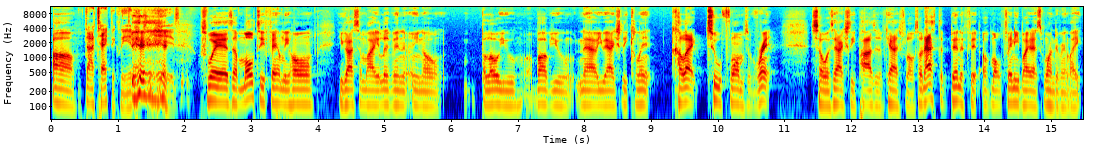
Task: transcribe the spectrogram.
Um, not technically, it is. Whereas a multi-family home, you got somebody living, you know, below you, above you. Now you actually collect two forms of rent. So it's actually positive cash flow. So that's the benefit of mo for anybody that's wondering like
